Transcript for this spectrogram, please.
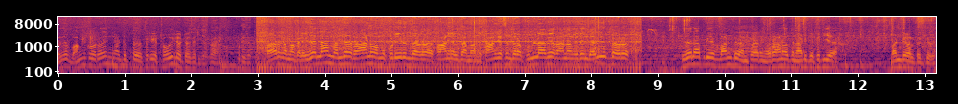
இது வங்கோரோ இன்னொரு இப்போ பெரிய டொய்லெட் வச்சிருக்கா பாருங்க அப்படி இருக்கு பாருங்க மக்கள் இதெல்லாம் வந்து ராணுவம் குடியிருந்த காணிகள் தான். அந்த காங்கிரஸ் தர ஃபுல்லாகவே ராணுவம் இருந்தது. இப்போ ஒரு இதெல்லாம் அப்படியே வண்டு தான் பாருங்க. ராணுவத்தின் அடித்த பெரிய வண்டுகள் இருக்குது.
